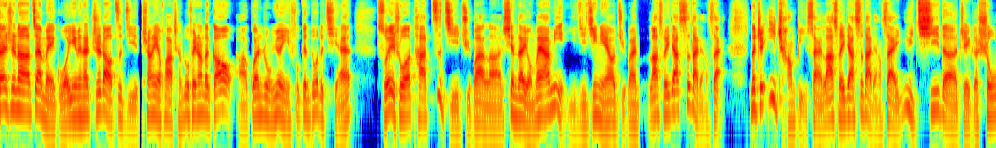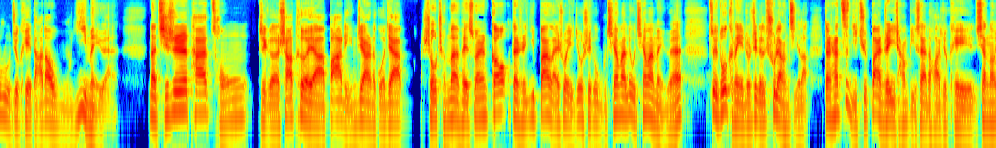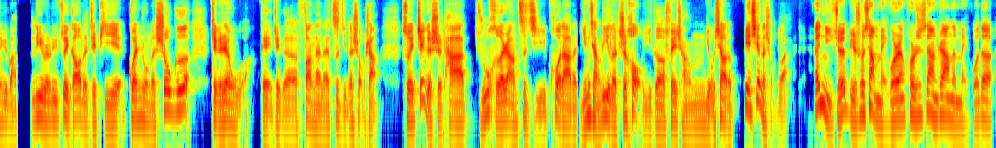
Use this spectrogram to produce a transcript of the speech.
但是呢，在美国，因为他知道自己商业化程度非常的高啊，观众愿意付更多的钱，所以说他自己举办了，现在有迈阿密，以及今年要举办拉斯维加斯大奖赛。那这一场比赛，拉斯维加斯大奖赛预期的这个收入就可以达到五亿美元。那其实他从这个沙特呀、巴林这样的国家收承办费虽然高，但是一般来说也就是一个五千万、六千万美元，最多可能也就这个数量级了。但是他自己去办这一场比赛的话，就可以相当于把利润率最高的这批观众的收割这个任务给这个放在了自己的手上。所以这个是他如何让自己扩大的影响力了之后一个非常有效的变现的手段。哎，你觉得，比如说像美国人，或者是像这样的美国的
